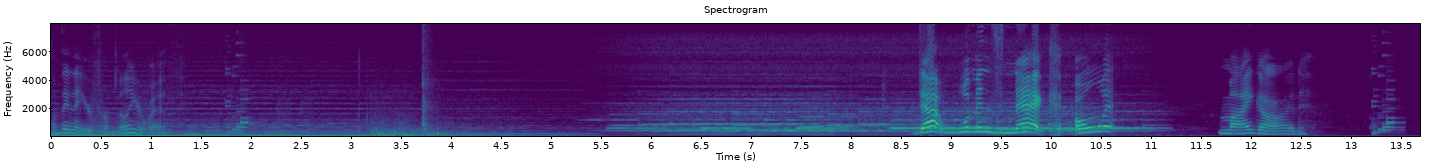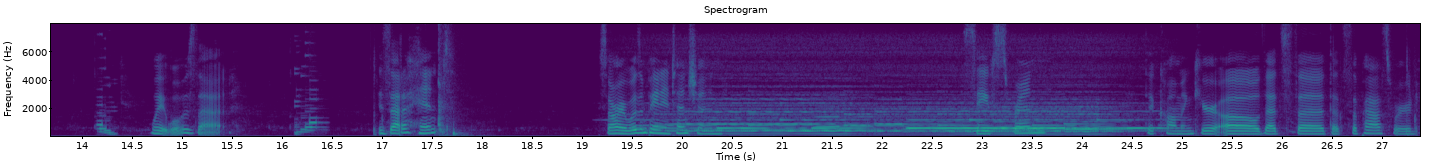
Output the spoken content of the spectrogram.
Something that you're familiar with. That woman's neck! Oh my god. Wait, what was that? Is that a hint? Sorry, I wasn't paying attention. Safe sprint. The common cure. Oh, that's the that's the password.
